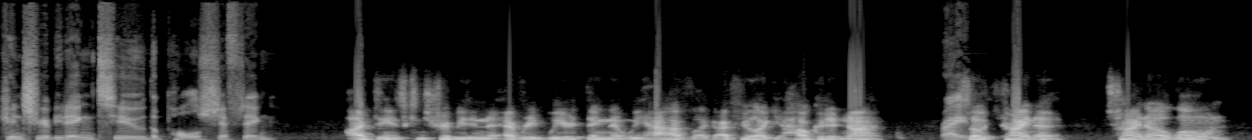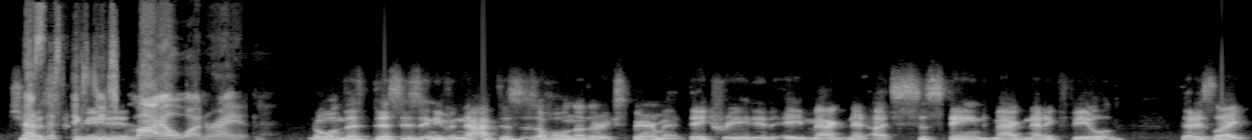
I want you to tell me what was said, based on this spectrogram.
contributing to the pole shifting, I think it's contributing to every weird thing that we have. Like I feel like how could it not? right? So China, China alone That's the 62 created. mile one, right? No, and this this isn't even that. This is a whole nother experiment. They created a magnet, a sustained magnetic field that is like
